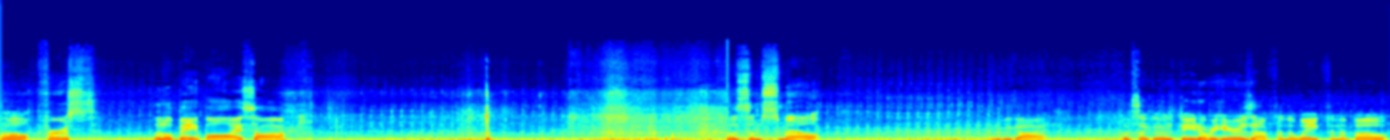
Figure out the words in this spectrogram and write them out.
Well, first little bait ball I saw was some smelt. What do we got? Looks like there's bait over here. Is that from the wake from the boat?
